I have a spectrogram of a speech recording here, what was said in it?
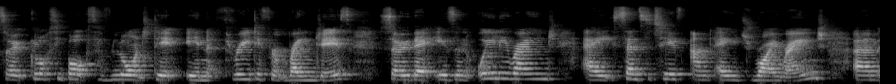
so Glossybox have launched it in three different ranges. So there is an oily range, a sensitive and a dry range. Um,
